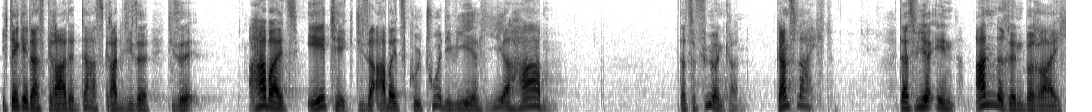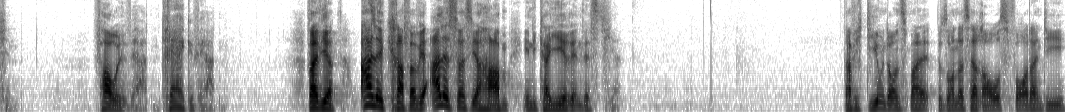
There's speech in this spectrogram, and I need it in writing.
ich denke, dass gerade das, gerade diese, diese Arbeitsethik, diese Arbeitskultur, die wir hier haben, dazu führen kann, ganz leicht, dass wir in anderen Bereichen faul werden, träge werden, weil wir alle Kraft, weil wir alles, was wir haben, in die Karriere investieren. Darf ich die unter uns mal besonders herausfordern, die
